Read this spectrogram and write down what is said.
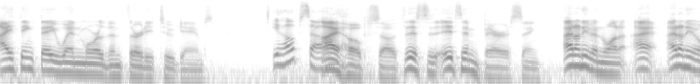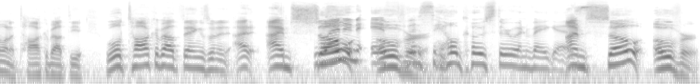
I think they win more than 32 games. You hope so. I hope so. This is it's embarrassing. I don't even want to. I, I don't even want to talk about the. We'll talk about things when it. I I'm so when and if over. the sale goes through in Vegas. I'm so over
